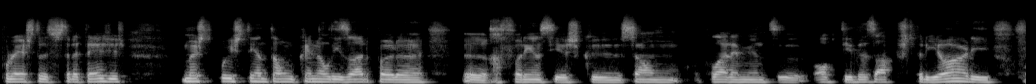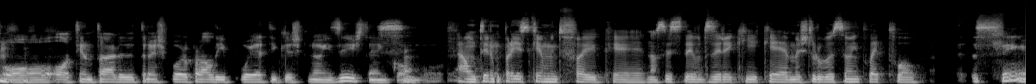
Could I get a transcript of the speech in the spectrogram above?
por estas estratégias, mas depois tentam canalizar para uh, referências que são claramente obtidas a posteriori ou, ou, tentar transpor para ali poéticas que não existem. Como... Há um termo para isso que é muito feio, que é, não sei se devo dizer aqui, que é masturbação intelectual. Sim,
